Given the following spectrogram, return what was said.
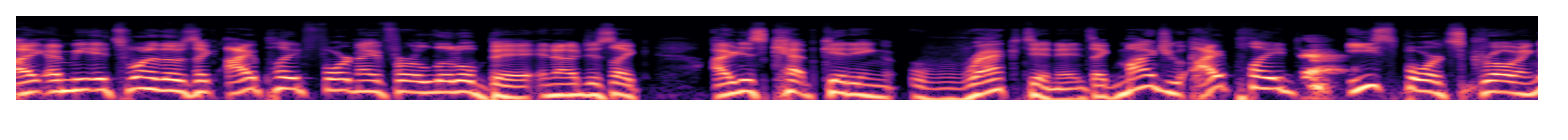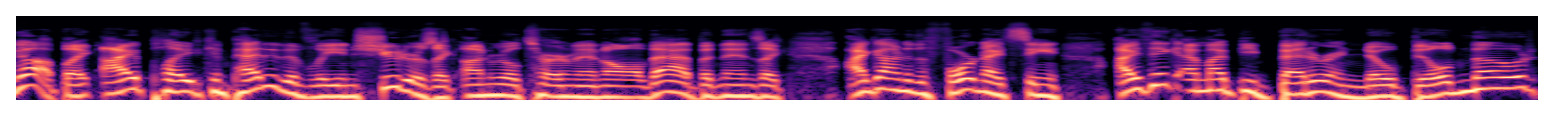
I, I mean, it's one of those like I played Fortnite for a little bit, and I just like I just kept getting wrecked in it. It's like, mind you, I played esports growing up. Like I played competitively in shooters like Unreal Tournament and all that. But then it's like I got into the Fortnite scene. I think I might be better in no build mode,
